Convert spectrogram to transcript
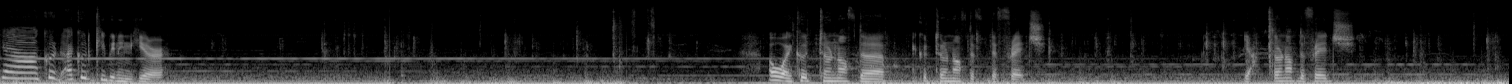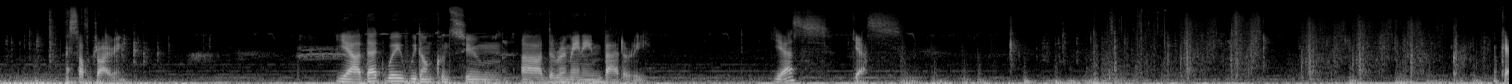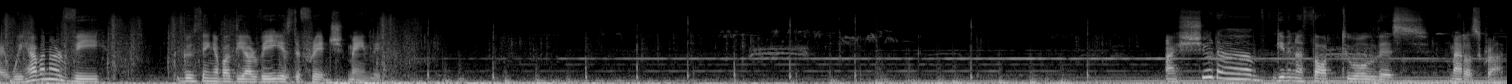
Yeah, I could I could keep it in here. Oh, I could turn off the I could turn off the, the fridge. Yeah, turn off the fridge. I stop driving. Yeah, that way we don't consume uh, the remaining battery. Yes, yes. Okay, we have an RV. The good thing about the RV is the fridge, mainly. I should have given a thought to all this metal scrap.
